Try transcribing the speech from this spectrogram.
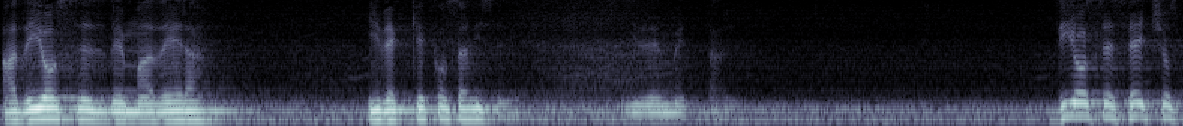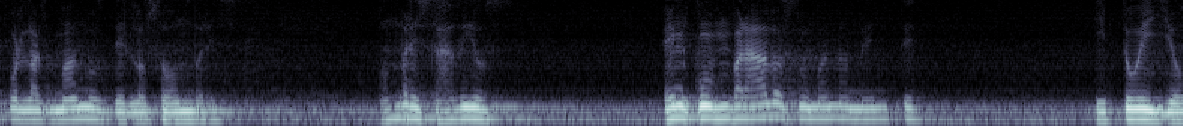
a dioses de madera. ¿Y de qué cosa dice? Y de metal. Dioses hechos por las manos de los hombres, hombres sabios encumbrados humanamente. Y tú y yo.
